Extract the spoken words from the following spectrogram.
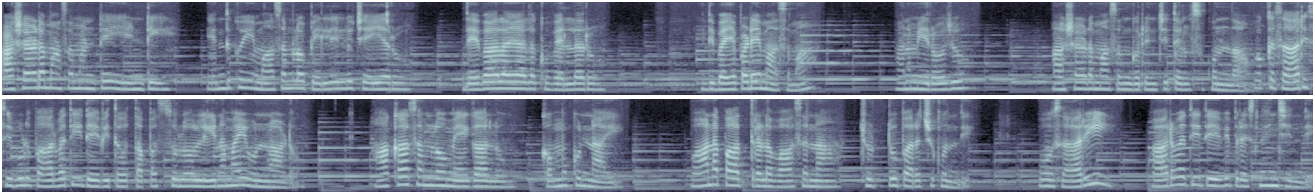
ఆషాఢ మాసం అంటే ఏంటి? ఎందుకు ఈ మాసంలో పెళ్ళిళ్ళు చేయరు? దేవాలయాలకు వెళ్ళరు? ఇది భయపడే మాసమా? మనం ఈరోజు ఆషాఢ మాసం గురించి తెలుసుకుందాం. ఒకసారి శివుడు పార్వతీదేవితో తపస్సులో లీనమై ఉన్నాడు. ఆకాశంలో మేఘాలు కమ్ముకున్నాయి. వానపాత్రల వాసన చుట్టూ పరుచుకుంది. ఓసారి పార్వతీదేవి ప్రశ్నించింది.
